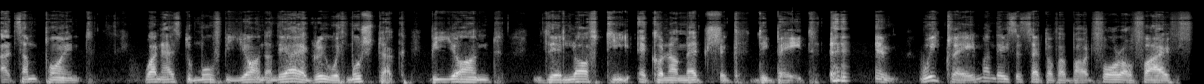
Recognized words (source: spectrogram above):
at some point one has to move beyond, and there I agree with Mushtaq, beyond the lofty econometric debate. we claim, and there is a set of about four or five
